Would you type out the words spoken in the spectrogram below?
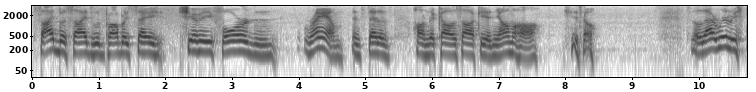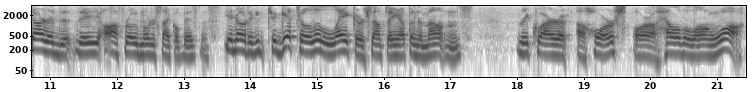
side by sides would probably say Chevy, Ford, and Ram instead of Honda, Kawasaki, and Yamaha, you know. So that really started the, the off-road motorcycle business. You know, to, to get to a little lake or something up in the mountains required a, a horse or a hell of a long walk.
